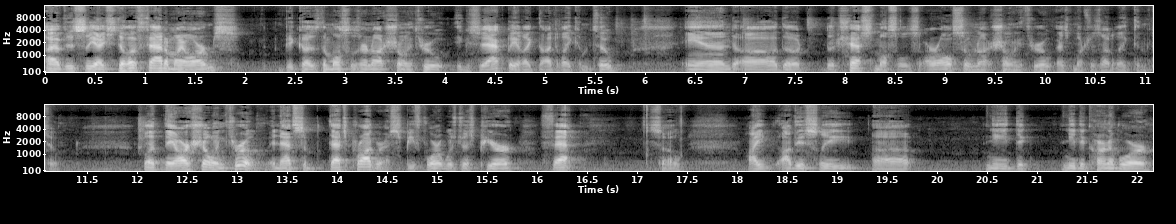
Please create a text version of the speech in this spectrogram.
obviously, I still have fat on my arms because the muscles are not showing through exactly like I'd like them to. And uh, the, the chest muscles are also not showing through as much as I'd like them to. But they are showing through, and that's, a, that's progress. Before it was just pure fat. So I obviously uh, need, the, need the carnivore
